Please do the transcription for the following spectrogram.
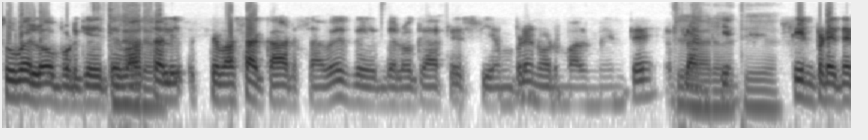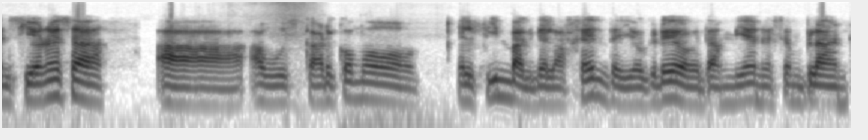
súbelo, porque te va a te va a sacar, ¿sabes? De, de lo que haces siempre, normalmente. En plan, Claro, sin, tío. sin pretensiones a, a, a buscar como el feedback de la gente, yo creo, también. Es en plan,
